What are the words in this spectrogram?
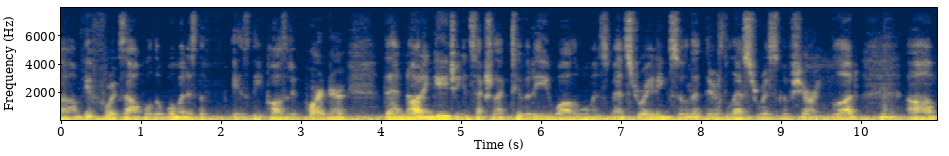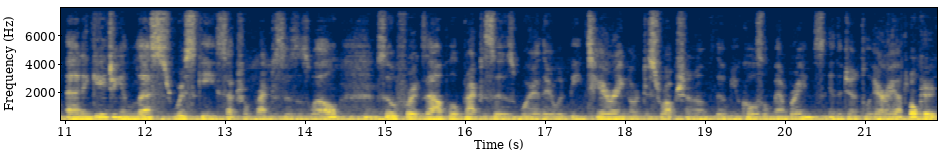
um, if, for example, the woman is the, is the positive partner, then not engaging in sexual activity while the woman is menstruating so that there's less risk of sharing blood. Um, and engaging in less risky sexual practices as well. So, for example, practices where there would be tearing or disruption of the mucosal membranes in the genital area. Okay,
